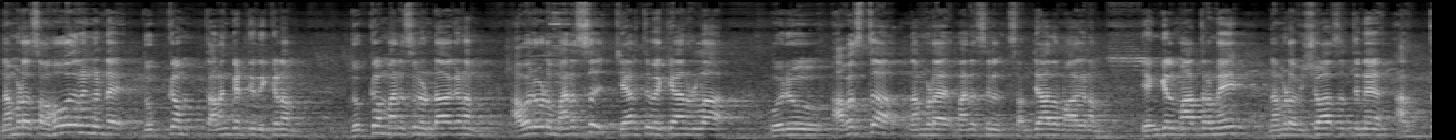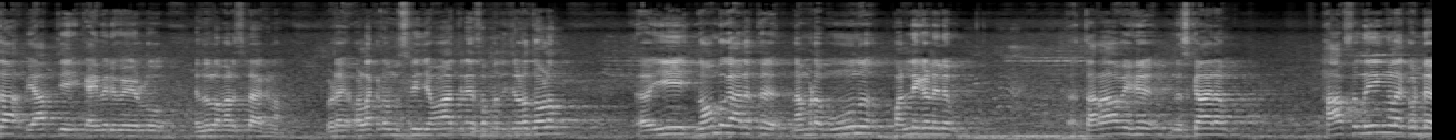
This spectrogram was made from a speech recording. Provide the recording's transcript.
നമ്മുടെ സഹോദരങ്ങളുടെ ദുഃഖം തളം കെട്ടി നിൽക്കണം ദുഃഖം മനസ്സിലുണ്ടാകണം അവരോട് മനസ്സ് ചേർത്ത് വെക്കാനുള്ള ഒരു അവസ്ഥ നമ്മുടെ മനസ്സിൽ സംജാതമാകണം. എങ്കിൽ മാത്രമേ നമ്മുടെ വിശ്വാസത്തിന് അർത്ഥവ്യാപ്തി കൈവരുകയുള്ളൂ എന്നുള്ള മനസ്സിലാക്കണം ഇവിടെ വള്ളക്കട മുസ്ലിം ജമാഅത്തിനെ സംബന്ധിച്ചിടത്തോളം ഈ നോമ്പ് കാലത്ത് നമ്മുടെ മൂന്ന് പള്ളികളിലും തറാവിഹ് നിസ്കാരം ഹാഫിലീങ്ങളെ കൊണ്ട്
